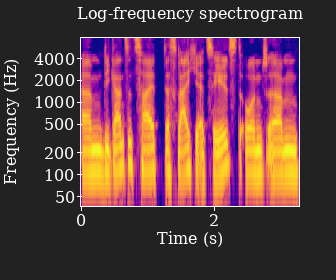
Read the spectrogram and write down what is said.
ähm, die ganze Zeit das Gleiche erzählst und ähm,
